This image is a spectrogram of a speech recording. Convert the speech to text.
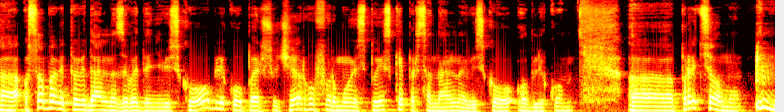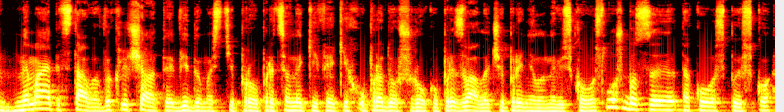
Особа відповідальна за ведення військового обліку у першу чергу формує списки персонального військового обліку. При цьому немає підстави виключати відомості про працівників, яких упродовж року призвали чи прийняли на військову службу з такого списку.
